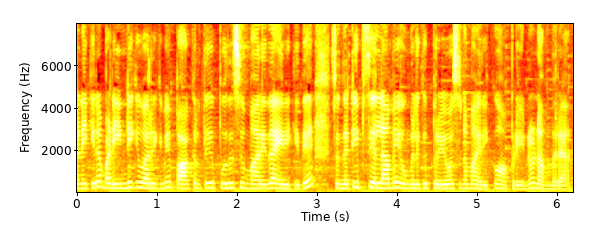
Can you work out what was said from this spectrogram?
நினைக்கிறேன். பட் இன்றைக்கு வரைக்குமே பார்க்குறதுக்கு புதுசு மாதிரி தான் இருக்குது. ஸோ இந்த டிப்ஸ் எல்லாமே உங்களுக்கு பிரயோசனமாக இருக்கும் அப்படின்னு நம்புகிறேன்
